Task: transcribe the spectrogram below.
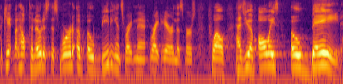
I can't but help to notice this word of obedience right, now, right here in this verse 12, as you have always obeyed.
